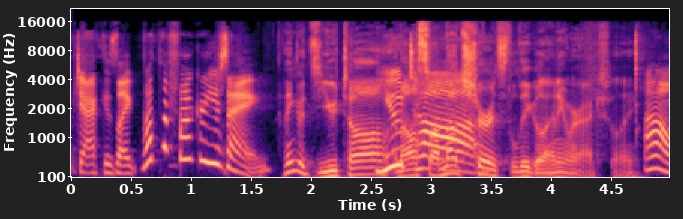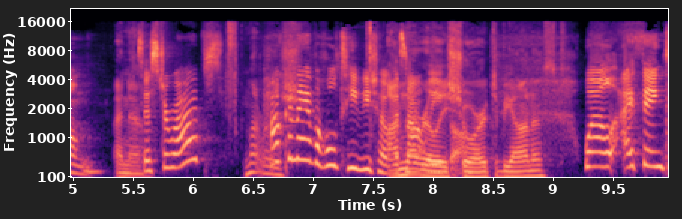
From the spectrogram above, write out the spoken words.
Jack is like, what the fuck are you saying? I think it's Utah. Utah. And also, I'm not sure it's legal anywhere, actually. Oh, I know. Sister Wives? I'm not really How can they have a whole TV show? I'm not, not really legal? sure, to be honest. Well, I think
